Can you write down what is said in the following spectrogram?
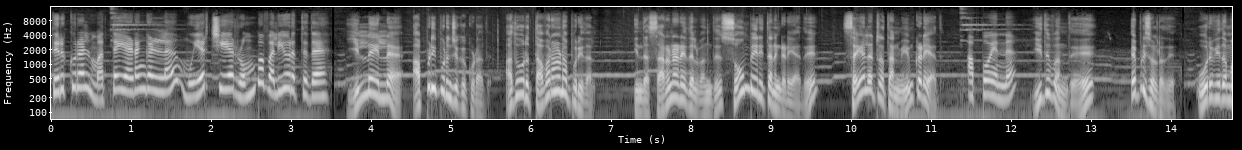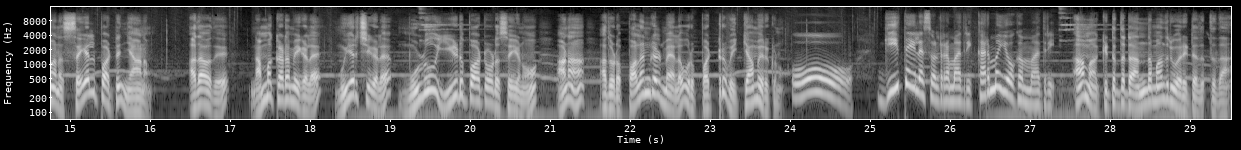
திருக்குறள் மத்த இடங்கள்ல முயற்சிய ரொம்ப வலியுறுத்துத. இல்ல இல்ல. அப்படி புரிஞ்சுக்க கூடாது அது ஒரு தவறான புரிதல். இந்த சரணடைதல் வந்து சோம்பேறித்தனம் கிடையாது. செயலற்ற தன்மையும் கிடையாது. அப்போ என்ன? இது வந்து எப்படி சொல்றது? ஒரு விதமான செயல்பாட்டு ஞானம். அதாவது நம்ம கடமைகளை முயற்சிகளை முழு ஈடுபாட்டோட செய்யணும். ஆனா அதோட பலன்கள் மேல ஒரு பற்று வைக்காம இருக்கணும். ஓ கீதையில சொல்ற மாதிரி கர்மயோகம் மாதிரி. ஆமா கிட்டத்தட்ட அந்த மாதிரி ஒரு இடத்து தான்.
